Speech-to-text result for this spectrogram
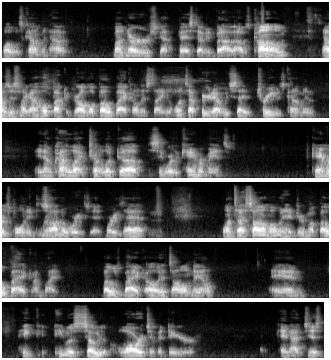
what was coming, I, my nerves got the best of me. But I, I was calm. I was just like, I hope I could draw my bow back on this thing. And once I figured out which side of the tree was coming, and I'm kind of like trying to look up to see where the cameraman's camera's pointed, so I know where he's at, where he's at. And once I saw him, I went ahead and drew my bow back, and I'm like, bow's back. Oh, it's on now and he he was so large of a deer, and I just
